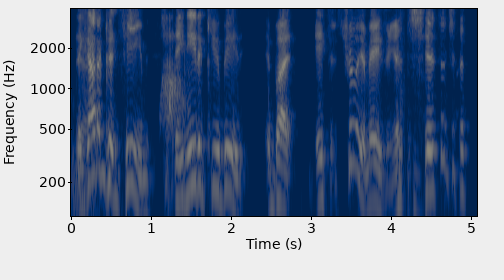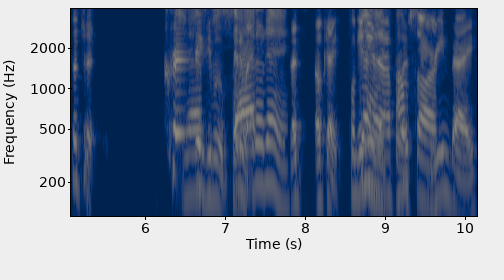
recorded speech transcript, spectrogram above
they yeah. got a good team. Wow. They need a QB, but it's truly amazing. It's, it's such a, such a crazy move. Saturday. Anyways, that's okay. Forget Indianapolis, Green Bay,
